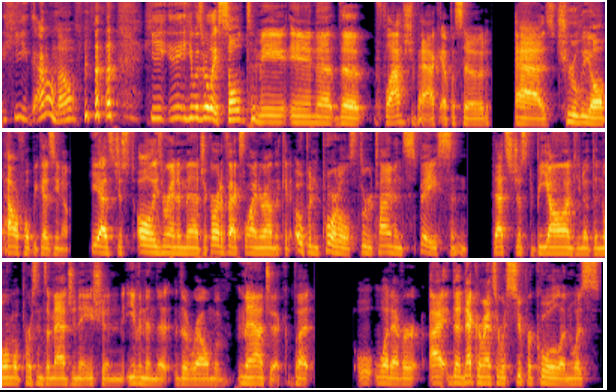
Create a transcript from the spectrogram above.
he I don't know. He he was really sold to me in uh, the flashback episode as truly all powerful because you know he has just all these random magic artifacts lying around that can open portals through time and space and that's just beyond you know the normal person's imagination even in the the realm of magic. But whatever. I the necromancer was super cool and was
